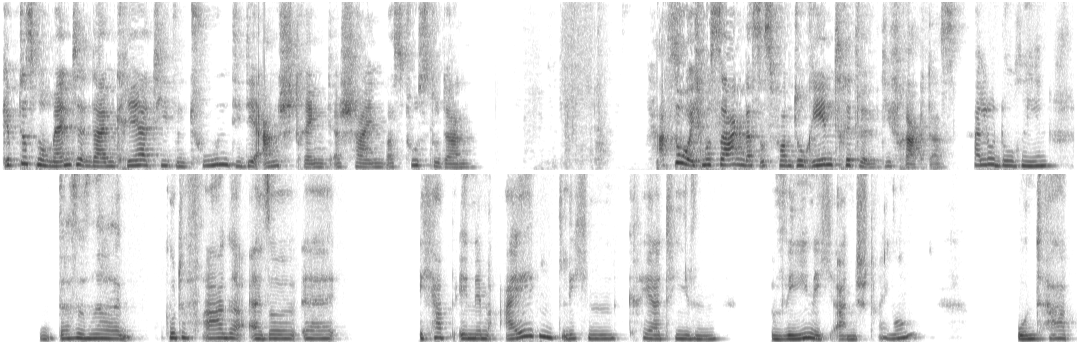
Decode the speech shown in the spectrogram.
Gibt es Momente in deinem kreativen Tun, die dir anstrengend erscheinen? Was tust du dann? Ach so, ich muss sagen, das ist von Doreen Trittel, die fragt das. hallo Doreen, das ist eine gute Frage. Also äh, ich habe in dem eigentlichen Kreativen wenig Anstrengung und habe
